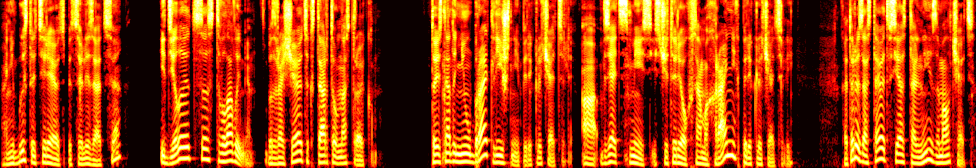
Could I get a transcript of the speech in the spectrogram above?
Они быстро теряют специализацию и делаются стволовыми, возвращаются к стартовым настройкам. То есть надо не убрать лишние переключатели, а взять смесь из четырех самых ранних переключателей, которые заставят все остальные замолчать.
